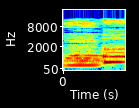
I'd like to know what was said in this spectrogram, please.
Uh-huh.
